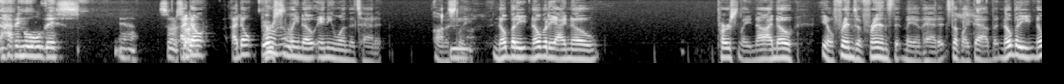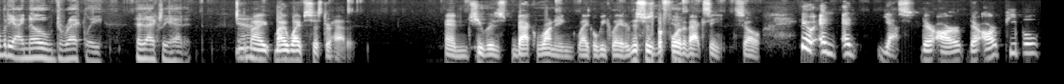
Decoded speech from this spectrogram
having all this? Yeah, sorry, sorry. I don't I don't No, no. personally know anyone that's had it. Honestly, Mm. nobody nobody I know personally. Now I know you know friends of friends that may have had it, stuff like that, but nobody nobody I know directly has actually had it. Yeah. my my wife's sister had it and she was back running like a week later this was before the vaccine so you know and and yes there are there are people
